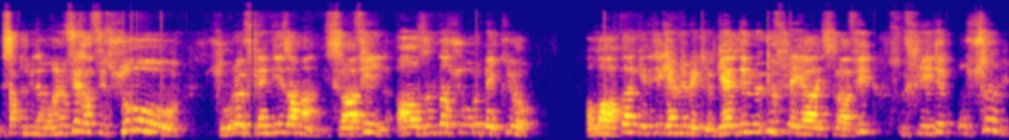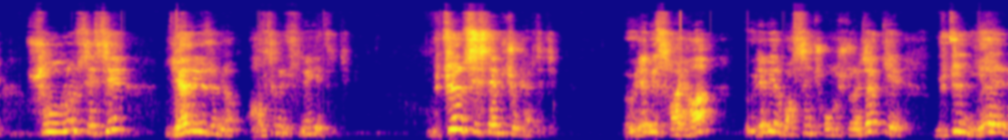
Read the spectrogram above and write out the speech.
Ve nufika sur. Sure üflendiği zaman İsrafil ağzında suru bekliyor. Allah'tan gelecek emri bekliyor. Geldin mi üfle ya İsrafil. Üfleyecek o sır. Surun sesi yeryüzünü altın üstüne getirecek. Bütün sistemi çökertecek. Öyle bir sayha, öyle bir basınç oluşturacak ki bütün yer,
